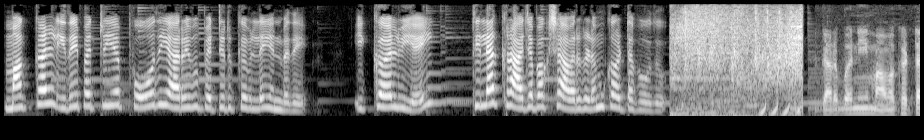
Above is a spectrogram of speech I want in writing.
மக்கள் இதை பற்றிய போதிய அறிவு பெற்றிருக்கவில்லை என்பதே. இக்கேள்வியை திலக் ராஜபக்ஷ அவர்களும் கேட்டபோது. கர்ப்பிணி மவகட்ட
